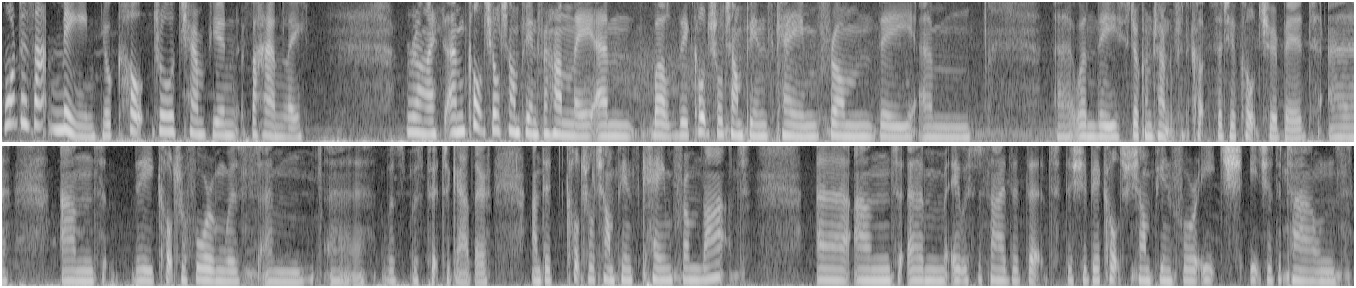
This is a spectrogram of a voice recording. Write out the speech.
what does that mean, your cultural champion for Hanley? Right, I'm cultural champion for Hanley. Um, well, the cultural champions came from the um, uh, when the Stoke-on-Trent for the City of Culture bid, uh, and the cultural forum was um, uh, was was put together, and the cultural champions came from that. Uh, and um, it was decided that there should be a culture champion for each each of the towns,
